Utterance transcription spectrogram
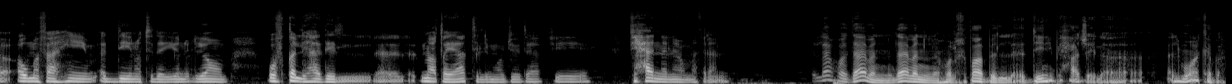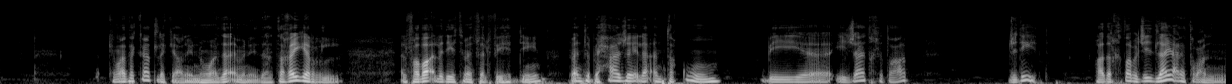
آه، أو مفاهيم الدين والتدين اليوم وفقا لهذه المعطيات اللي موجودة في في حالنا اليوم مثلا؟ لا هو دائما دائما هو الخطاب الديني بحاجة إلى المواكبة. كما ذكرت لك يعني إنه دائما إذا تغير الفضاء الذي يتمثل فيه الدين فأنت بحاجة إلى أن تقوم بإيجاد خطاب جديد. وهذا الخطاب الجديد لا يعني طبعا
